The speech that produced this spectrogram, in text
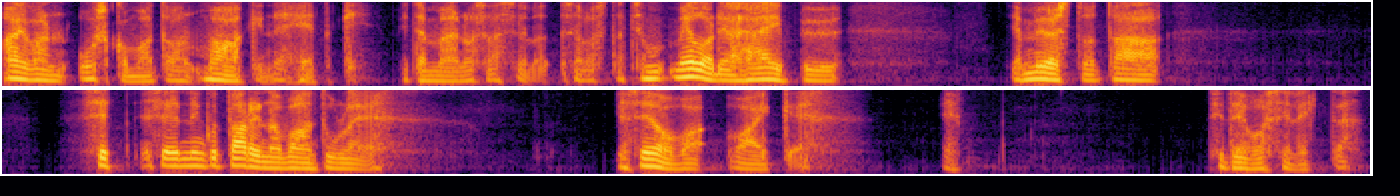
aivan uskomaton maaginen hetki, mitä mä en osaa selostaa. Että se melodia häipyy ja myös tota, se, se niin kuin tarina vaan tulee. Ja se on va- vaikea. Et sitä ei voi selittää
